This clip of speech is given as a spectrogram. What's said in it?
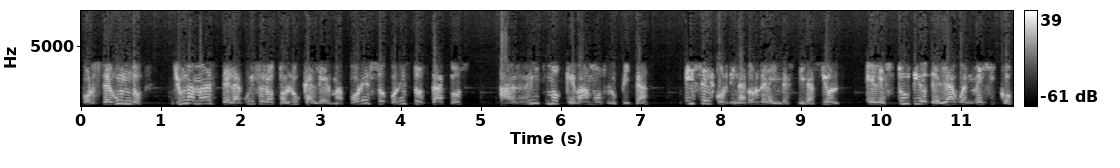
por segundo y una más del acuífero Toluca Lerma. Por eso, con estos datos, al ritmo que vamos, Lupita, dice el coordinador de la investigación, el estudio del agua en México,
